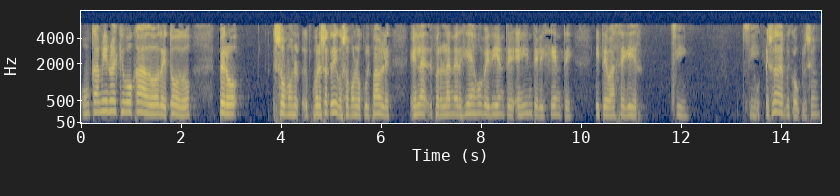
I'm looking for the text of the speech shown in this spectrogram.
un camino equivocado de todo, pero somos, por eso te digo, somos los culpables. pero la energía es obediente, es inteligente y te va a seguir. Sí, sí. Eso es mi conclusión.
